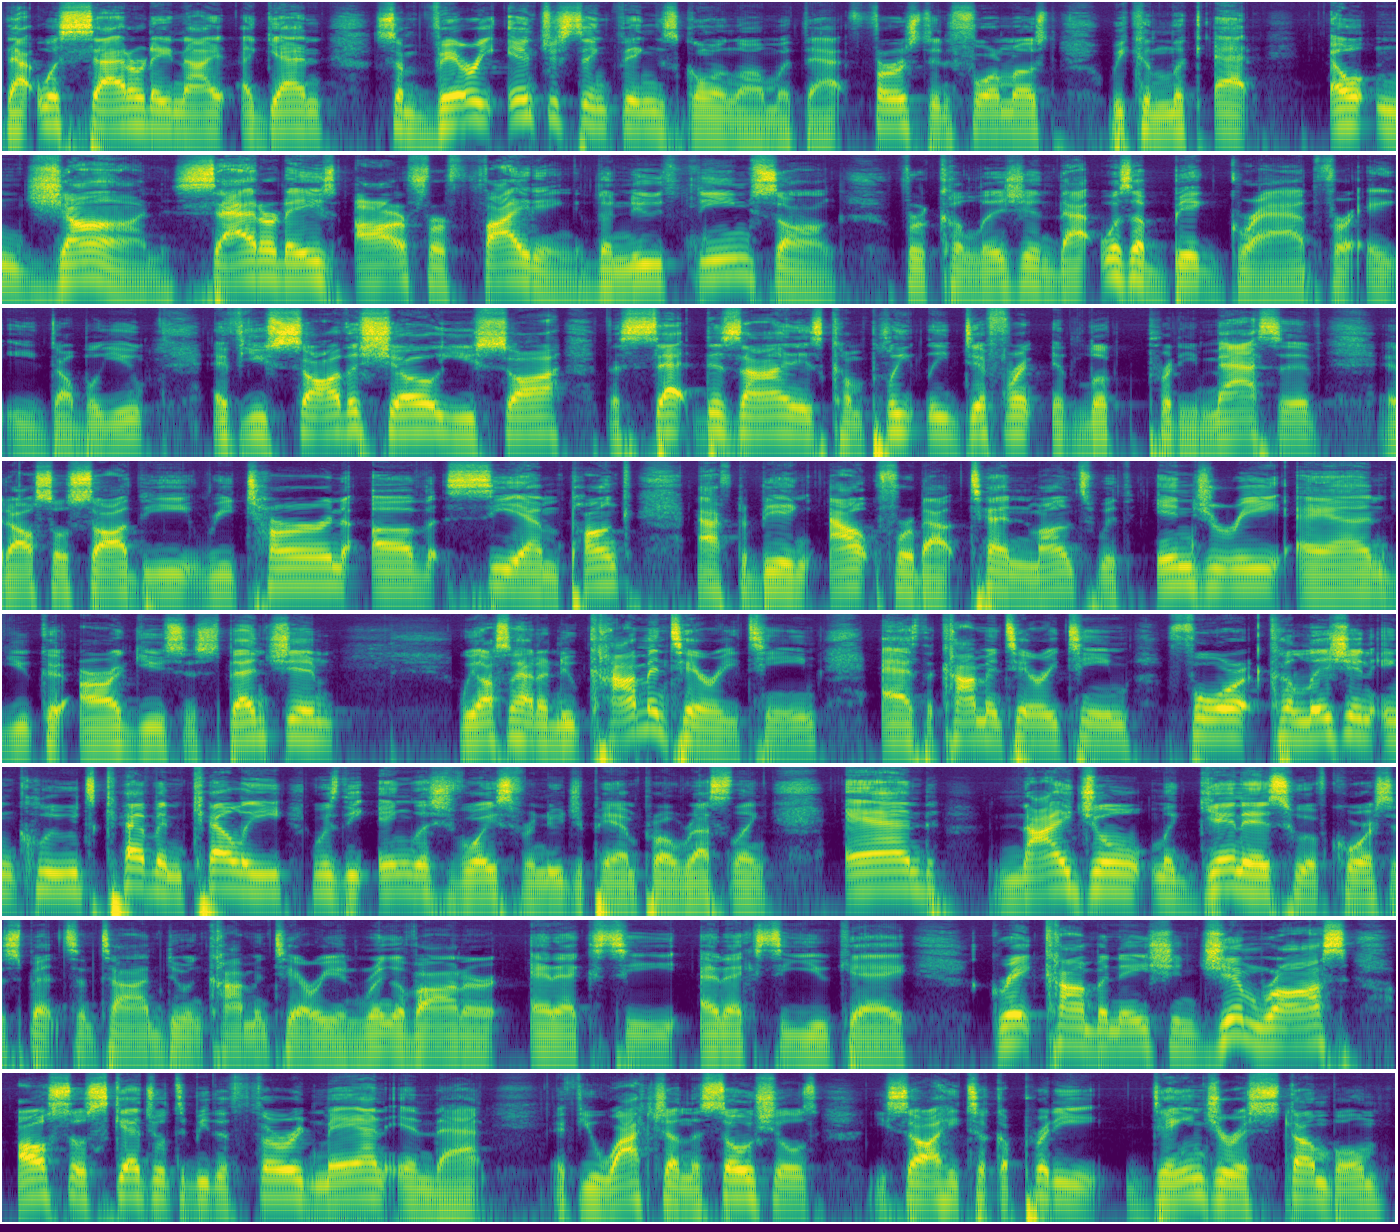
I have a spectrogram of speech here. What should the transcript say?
That was Saturday night. Again, some very interesting things going on with that. First and foremost, we can look at Elton John, Saturdays Are for Fighting, the new theme song for Collision. That was a big grab for AEW. If you saw the show, you saw the set design is completely different. It looked pretty massive. It also saw the return of CM Punk after being out for about 10 months with injury and you could argue suspension. We also had a new commentary team as the commentary team for Collision includes Kevin Kelly, who is the English voice for New Japan Pro Wrestling, and Nigel McGuinness, who of course has spent some time doing commentary in Ring of Honor, NXT, NXT UK. Great combination. Jim Ross also scheduled to be the third man in that. If you watched on the socials, you saw he took a pretty dangerous stumble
